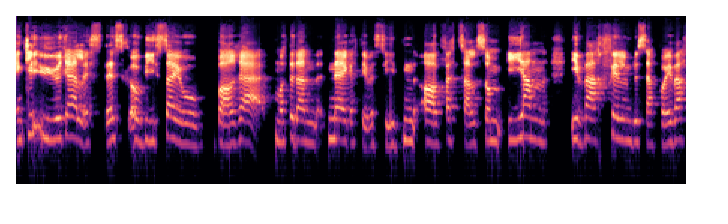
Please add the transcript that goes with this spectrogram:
egentlig urealistisk og viser jo bare måte, den negative siden av fødsel, som igjen i hver film du ser på, i hver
